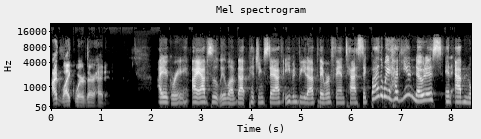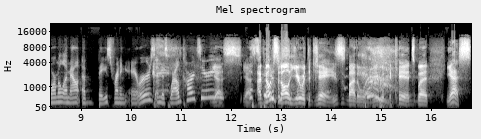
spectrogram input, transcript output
I like where they're headed. I agree. I absolutely love that pitching staff, even beat up. They were fantastic. By the way, have you noticed an abnormal amount of base running errors in this wild card series? yes, yes. It's I've noticed it all year with the Jays, by the way, with the kids. But yes,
